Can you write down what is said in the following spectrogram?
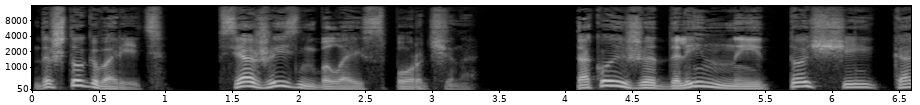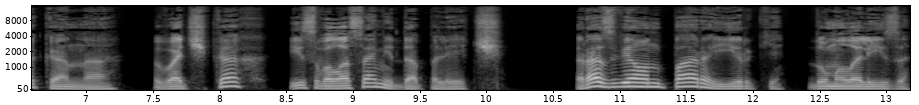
Да что говорить, вся жизнь была испорчена. Такой же длинный и тощий, как она, в очках и с волосами до плеч. «Разве он пара Ирки?» — думала Лиза.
